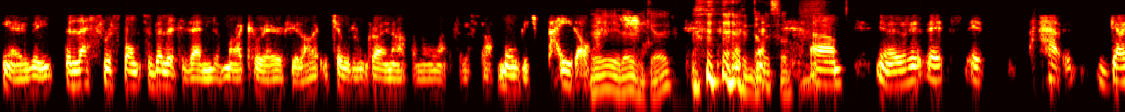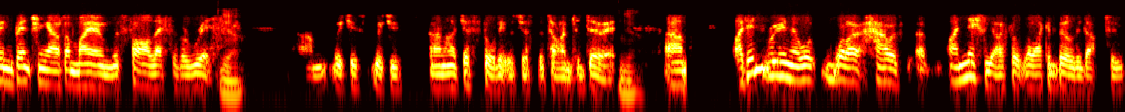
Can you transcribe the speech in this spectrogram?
you know the the less responsibilities end of my career, if you like, the children grown up and all that sort of stuff, mortgage paid off. Hey, there we go. nice one. Um, you know, it, it's it ha- going venturing out on my own was far less of a risk. Yeah. Um, which is which is, and I just thought it was just the time to do it. Yeah. Um, I didn't really know what, what I, how uh, initially I thought, well, I can build it up to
